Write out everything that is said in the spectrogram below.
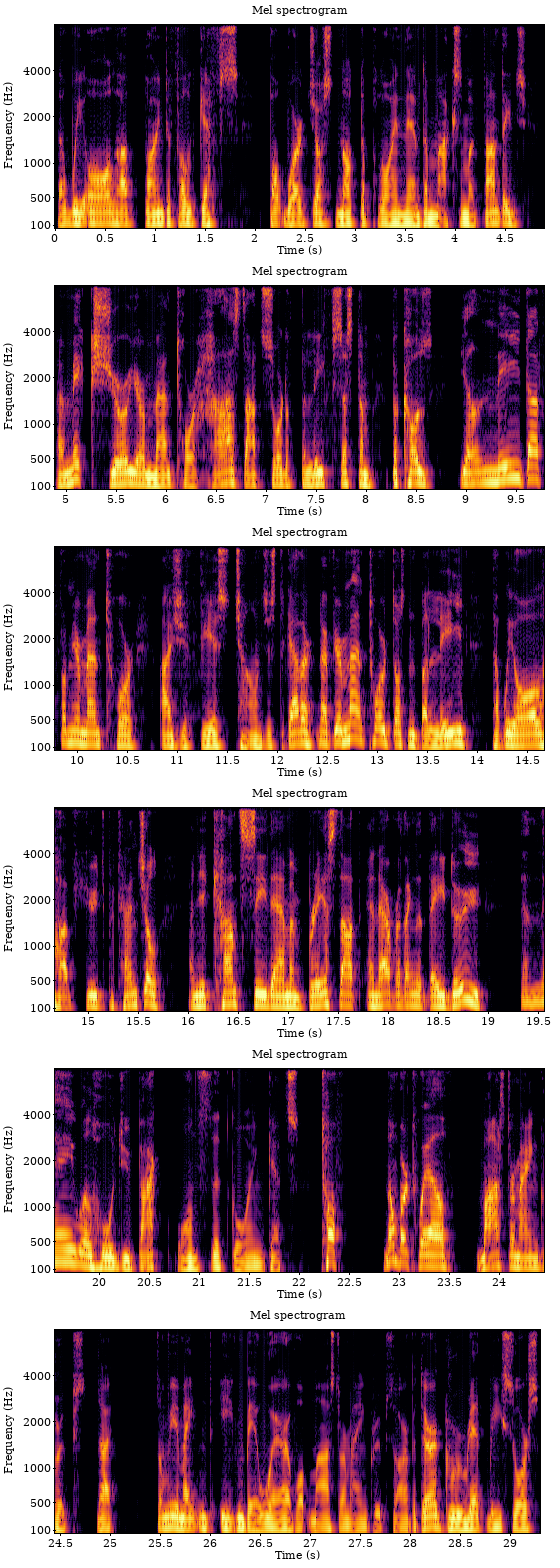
that we all have bountiful gifts, but we're just not deploying them to maximum advantage. And make sure your mentor has that sort of belief system because you'll need that from your mentor as you face challenges together. Now, if your mentor doesn't believe that we all have huge potential and you can't see them embrace that in everything that they do, then they will hold you back once the going gets tough. Number 12, mastermind groups. Now, some of you mightn't even be aware of what mastermind groups are, but they're a great resource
